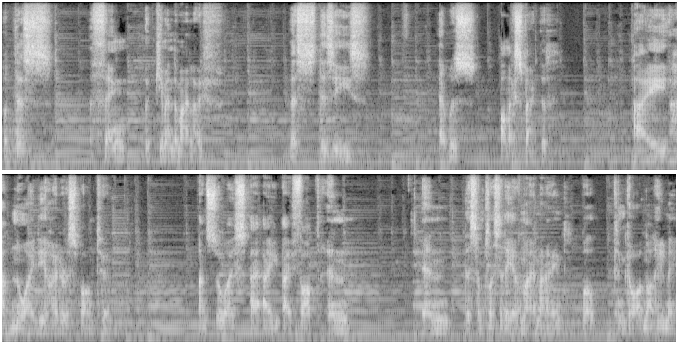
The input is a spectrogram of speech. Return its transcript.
But this thing that came into my life, this disease, it was unexpected. I had no idea how to respond to it. And so I, I, I thought in, in the simplicity of my mind, well, can God not heal me?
